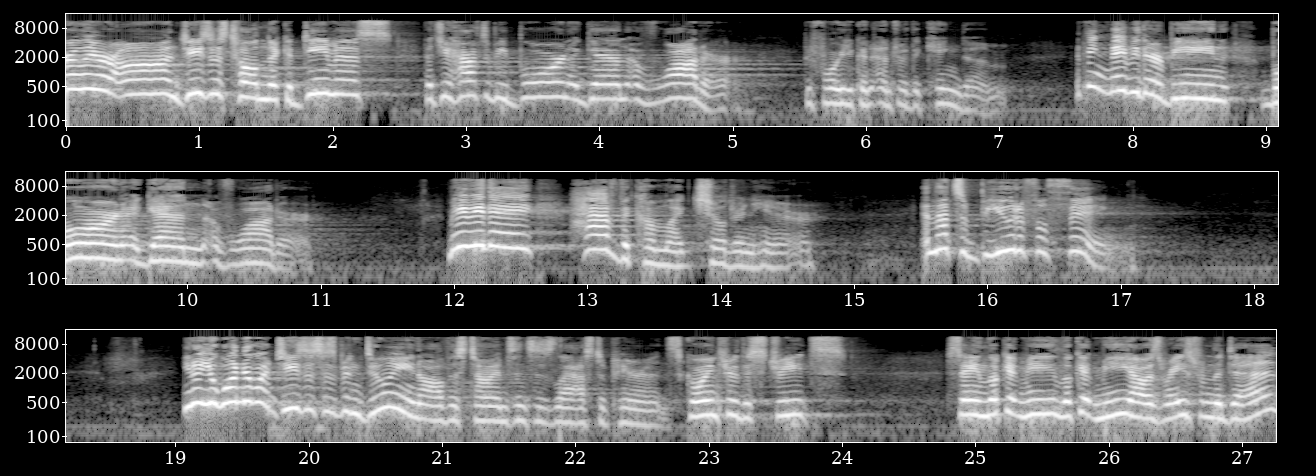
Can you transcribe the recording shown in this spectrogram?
earlier on, Jesus told Nicodemus that you have to be born again of water before you can enter the kingdom. I think maybe they're being born again of water. Maybe they have become like children here. And that's a beautiful thing. You know, you wonder what Jesus has been doing all this time since his last appearance. Going through the streets, saying, Look at me, look at me, I was raised from the dead?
